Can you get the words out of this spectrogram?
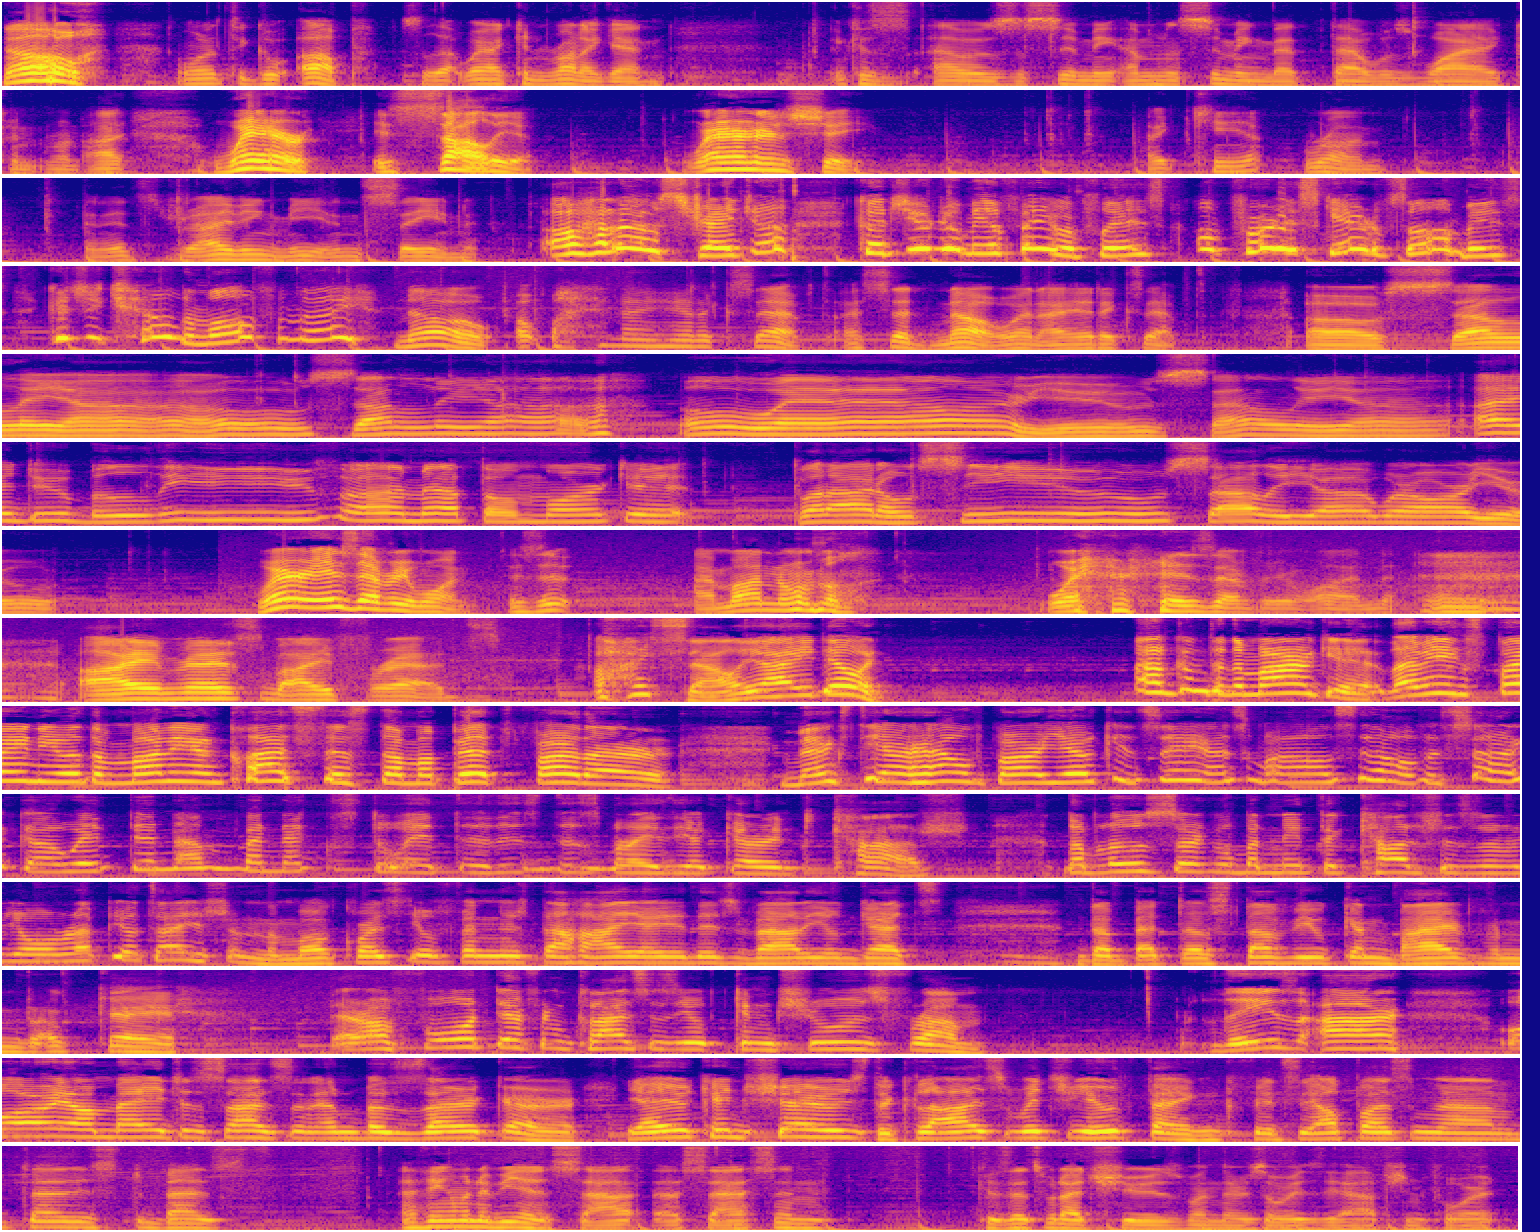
No! I want it to go up, so that way I can run again. Because I was assuming, I'm assuming that that was why I couldn't run. I, Where is Salia? Where is she? I can't run. And it's driving me insane. Oh, hello, stranger. Could you do me a favor, please? I'm pretty scared of zombies. Could you kill them all for me? No. Oh, and I hit accept. I said no, and I hit accept. Oh, Salia, oh, Salia. Oh, where are you, Salia? I do believe I'm at the market. But I don't see you, Salia. Uh, where are you? Where is everyone? Is it... I'm on normal. Where is everyone? I miss my friends. Oh, hi, Sally. How you doing? Welcome to the market. Let me explain to you the money and class system a bit further. Next to your health bar, you can see a small silver circle with the number next to it. This displays your current cash. The blue circle beneath the cash is of your reputation. The more quests you finish, the higher this value gets. The better stuff you can buy from... Okay. There are four different classes you can choose from. These are Warrior, Mage, Assassin, and Berserker. Yeah, you can choose the class which you think fits your personality best. I think I'm gonna be an assa assassin, because that's what I choose when there's always the option for it.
